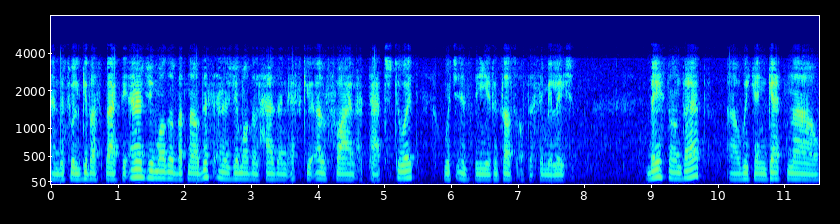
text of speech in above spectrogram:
and it will give us back the energy model, but now this energy model has an SQL file attached to it, which is the results of the simulation. Based on that, uh, we can get now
